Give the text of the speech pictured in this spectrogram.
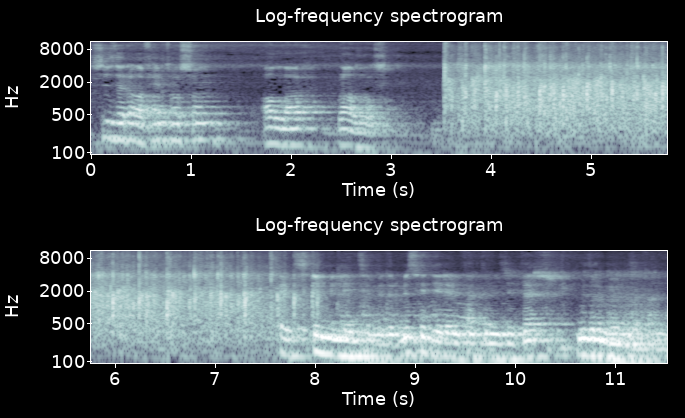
Sizlere afiyet olsun. Allah razı olsun. Evet, İl Milli Eğitim Müdürümüz hediyelerini takdim edecekler. Müdürüm buyurunuz efendim.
